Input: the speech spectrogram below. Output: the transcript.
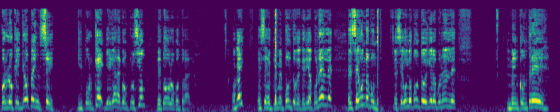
por lo que yo pensé y por qué llegué a la conclusión de todo lo contrario. ¿Ok? Ese es el primer punto que quería ponerle. El segundo punto, el segundo punto que quiero ponerle, me encontré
